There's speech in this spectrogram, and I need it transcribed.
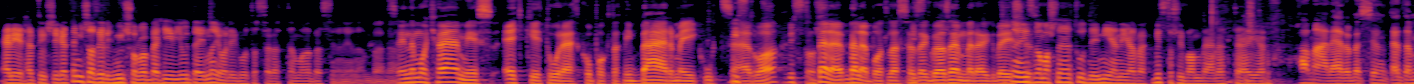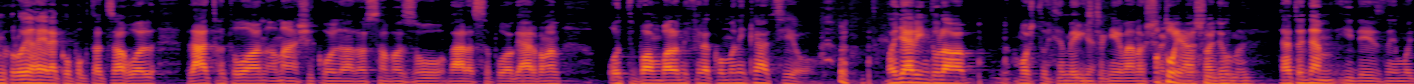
elérhetőséget. Nem is azért, hogy műsorba behívjuk, de én nagyon régóta szerettem volna beszélni ilyen emberrel. Szerintem, hogyha elmész egy-két órát kopogtatni bármelyik utcába, Biztos, biztos. Bele, belebotlasz ezekbe az emberekbe, és izgalmas lenne tudni, milyen érvek. Biztos, hogy van mellette érv. Ha már erről beszélünk, tehát amikor olyan helyre kopogtatsz, ahol láthatóan a másik oldalra szavazó választópolgár van, ott van valamiféle kommunikáció? Vagy elindul a, most ugye mégiscsak nyilvánosság A tojás indul meg. Tehát, hogy nem idézném, hogy...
